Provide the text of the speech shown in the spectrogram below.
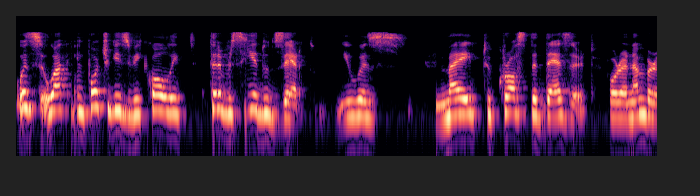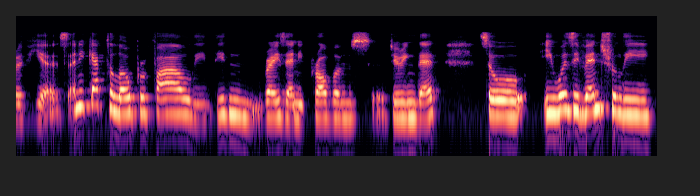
was what in Portuguese we call it Travessia do Deserto. He was made to cross the desert for a number of years. And he kept a low profile. He didn't raise any problems during that. So he was eventually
